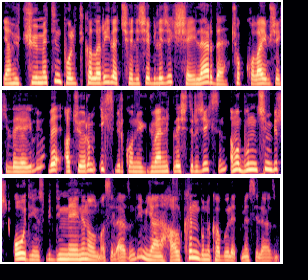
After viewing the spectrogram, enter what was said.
ya hükümetin politikalarıyla çelişebilecek şeyler de çok kolay bir şekilde yayılıyor ve atıyorum X bir konuyu güvenlikleştireceksin ama bunun için bir audience, bir dinleyenin olması lazım değil mi? Yani halkın bunu kabul etmesi lazım.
